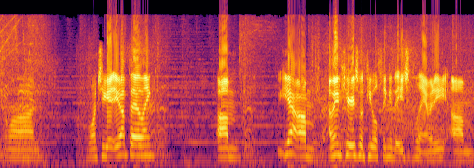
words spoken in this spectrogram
Come on. Once you get you up there, Link. Um, yeah, um, I'm curious what people think of the Age of Calamity. Um,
